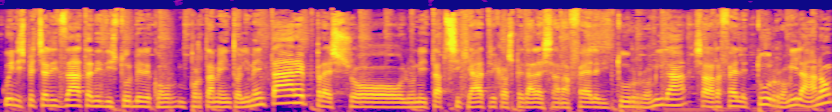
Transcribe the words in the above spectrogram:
Quindi specializzata nei disturbi del comportamento alimentare presso l'unità psichiatrica ospedale San Raffaele di Turro, Milano, San Raffaele Turro Milano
